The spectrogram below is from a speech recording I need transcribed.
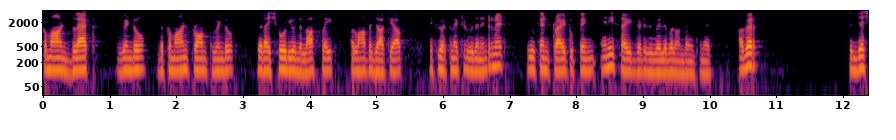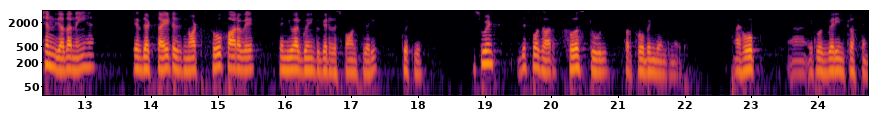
command black window the command prompt window that I showed you in the last slide اور وہاں پہ جا کے آپ if you are connected with an internet you can try to ping any site that is available on the internet اگر کنجیشن زیادہ نہیں ہے if that site is not so far away then you are going response quickly students this was our first tool for probing the internet I hope it was very interesting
